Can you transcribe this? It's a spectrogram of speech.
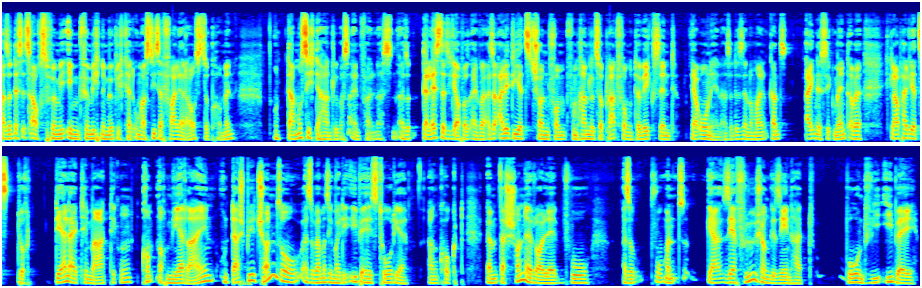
Also das ist auch für mich eben für mich eine Möglichkeit, um aus dieser Falle rauszukommen. Und da muss sich der Handel was einfallen lassen. Also da lässt er sich auch was einfallen. Also alle, die jetzt schon vom, vom Handel zur Plattform unterwegs sind, ja ohnehin. Also das ist ja nochmal ein ganz eigenes Segment. Aber ich glaube halt jetzt durch derlei Thematiken kommt noch mehr rein. Und da spielt schon so, also wenn man sich mal die eBay-Historie anguckt, ähm, das schon eine Rolle, wo, also wo man ja sehr früh schon gesehen hat, wo und wie eBay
